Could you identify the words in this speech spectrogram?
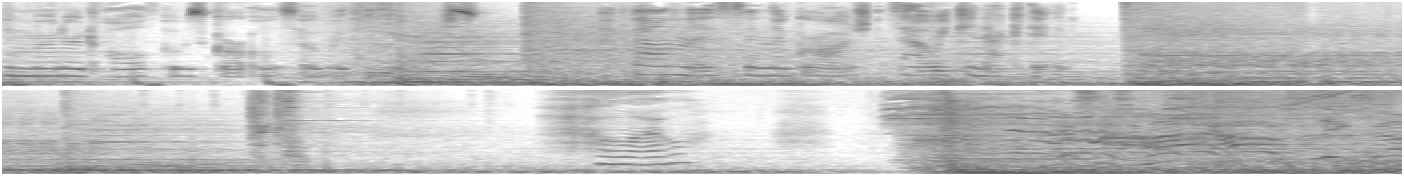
He murdered all those girls over the years. I found this in the garage. That's how we connected. Hello? This is my house, Lisa!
